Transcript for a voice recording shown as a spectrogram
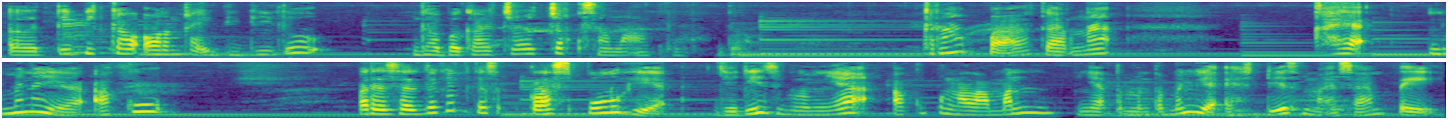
Uh, tipikal orang kayak Didi tuh nggak bakal cocok sama aku gitu. Kenapa? Karena kayak gimana ya aku pada saat itu kan kelas 10 ya. Jadi sebelumnya aku pengalaman punya teman-teman ya SD sama SMP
